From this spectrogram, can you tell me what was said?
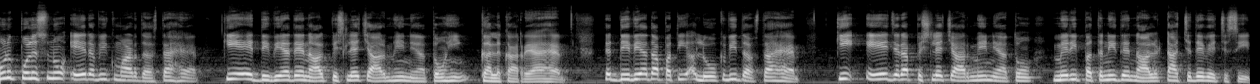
ਹੁਣ ਪੁਲਿਸ ਨੂੰ ਇਹ ਰਵੀ ਕੁਮਾਰ ਦੱਸਦਾ ਹੈ ਕਿ ਇਹ ਦਿਵਿਆ ਦੇ ਨਾਲ ਪਿਛਲੇ 4 ਮਹੀਨਿਆਂ ਤੋਂ ਹੀ ਗੱਲ ਕਰ ਰਿਹਾ ਹੈ ਤੇ ਦਿਵਿਆ ਦਾ ਪਤੀ ਅਲੋਕ ਵੀ ਦੱਸਦਾ ਹੈ ਕਿ ਇਹ ਜਿਹੜਾ ਪਿਛਲੇ 4 ਮਹੀਨਿਆਂ ਤੋਂ ਮੇਰੀ ਪਤਨੀ ਦੇ ਨਾਲ ਟੱਚ ਦੇ ਵਿੱਚ ਸੀ।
